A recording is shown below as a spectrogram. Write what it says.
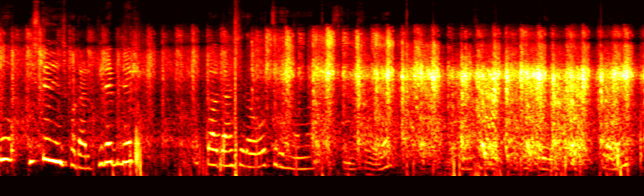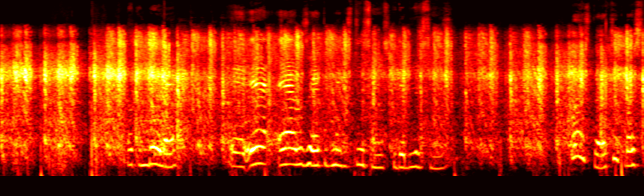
Bu istediğiniz kadar girebilir. Hatta ben şöyle oturayım ona. Şöyle. Bakın böyle. Ee, eğer, eğer uzaya gitmek istiyorsanız gidebilirsiniz. Basit be, çok basit.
